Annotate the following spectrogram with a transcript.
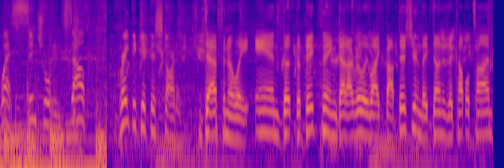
West, Central, and South great to get this started. Definitely. And the, the big thing that I really like about this year, and they've done it a couple times,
